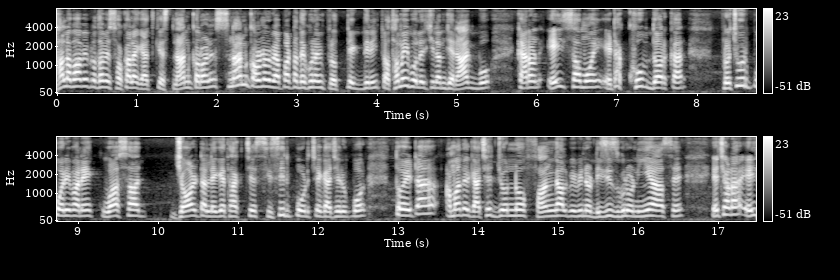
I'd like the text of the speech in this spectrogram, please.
ভালোভাবে প্রথমে সকালে গাছকে স্নান করালেন। স্নান করানোর ব্যাপারটা দেখুন আমি প্রত্যেক দিনই প্রথমেই বলেছিলাম যে রাখব, কারণ এই সময় এটা খুব দরকার। প্রচুর পরিমাণে কুয়াশা জলটা লেগে থাকছে, শিশির পড়ছে গাছের উপর। তো এটা আমাদের গাছের জন্য ফাঙ্গাল বিভিন্ন ডিজিজগুলো নিয়ে আসে। এছাড়া এই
